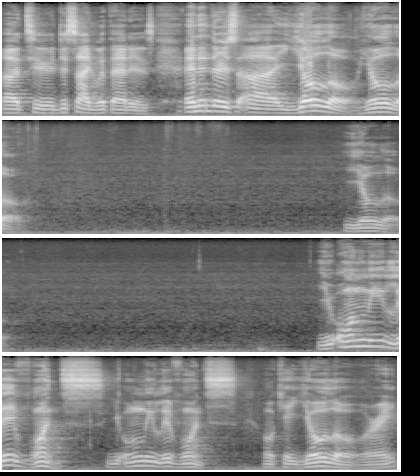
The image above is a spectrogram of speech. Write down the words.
uh, to decide what that is. And then there's uh, YOLO. YOLO. YOLO. You only live once. You only live once. Okay, YOLO, all right?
